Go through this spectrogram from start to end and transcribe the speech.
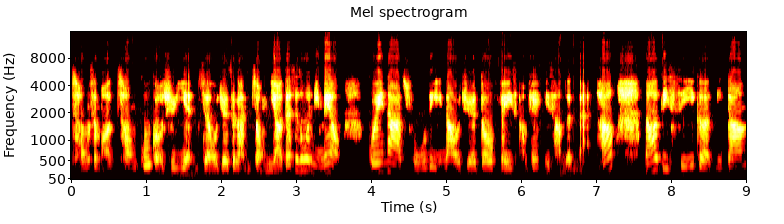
从什么？从 Google 去验证，我觉得这个很重要。但是如果你没有归纳处理，那我觉得都非常非常的难。好，然后第十一个，你当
